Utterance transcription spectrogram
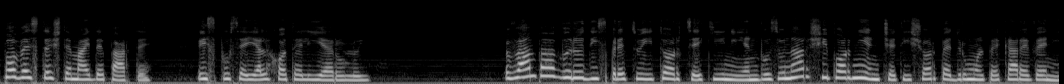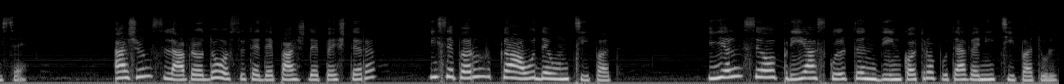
Povestește mai departe," îi spuse el hotelierului. Vampa vârâ disprețuitor țechinii în buzunar și porni încetișor pe drumul pe care venise. Ajuns la vreo 200 de pași de peșteră, i se păru că aude un țipăt. El se opri ascultând din cotro putea veni țipătul.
